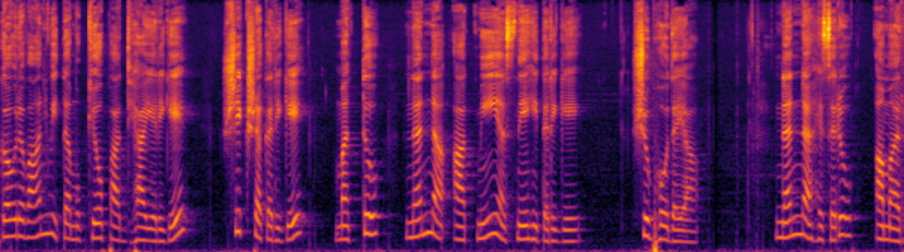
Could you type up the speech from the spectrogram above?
ಗೌರವಾನ್ವಿತ ಮುಖ್ಯೋಪಾಧ್ಯಾಯರಿಗೆ, ಶಿಕ್ಷಕರಿಗೆ ಮತ್ತು ನನ್ನ ಆತ್ಮೀಯ ಸ್ನೇಹಿತರಿಗೆ ಶುಭೋದಯ. ನನ್ನ ಹೆಸರು ಅಮರ್.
